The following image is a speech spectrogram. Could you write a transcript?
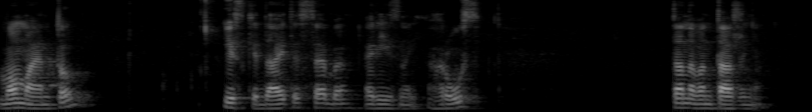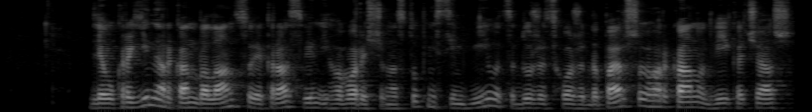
моменту і скидайте себе різний груз та навантаження. Для України аркан балансу якраз він і говорить, що в наступні 7 днів це дуже схоже до першого аркану, двійка чаш,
